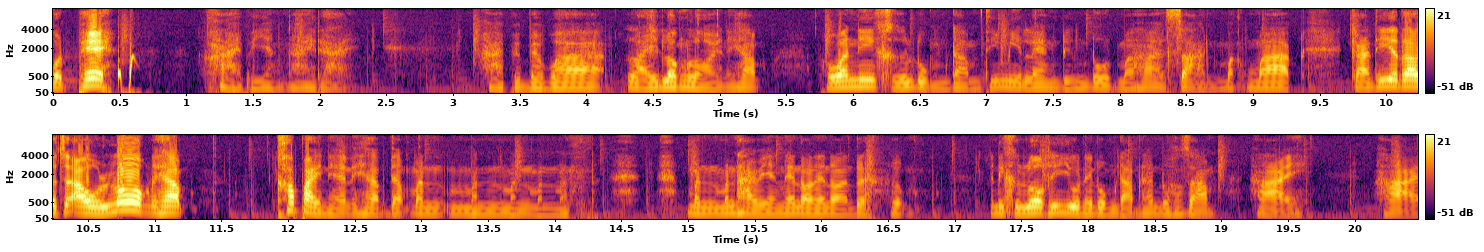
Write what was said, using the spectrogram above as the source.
กดเพหายไปอย่างง่ายได้ หายไปแบบว่าไร้ร่องรอยนะครับ เพราะว่านี่คือหลุมดำที่มีแรงดึงดูดมหาศาลมาก ๆ การที่เราจะเอาโลกนะครับเข้าไปเนี่ยนะครับมันมันมันมันมันมันมันหายไปอย่างแน่นอนแน่นอนเลยอันนี้คือโลกที่อยู่ในหลุมดำนะครับดูทั้งสามหายหาย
